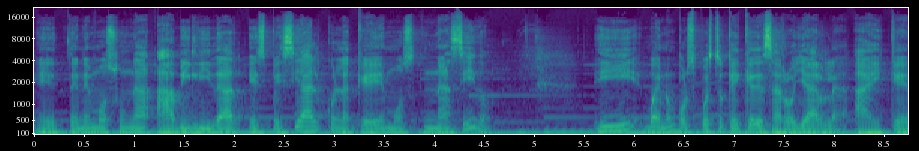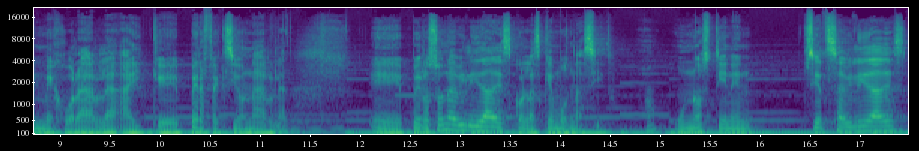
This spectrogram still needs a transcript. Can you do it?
eh, tenemos una habilidad especial con la que hemos nacido. Y bueno, por supuesto que hay que desarrollarla, hay que mejorarla, hay que perfeccionarla. Eh, pero son habilidades con las que hemos nacido. Unos tienen ciertas habilidades,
